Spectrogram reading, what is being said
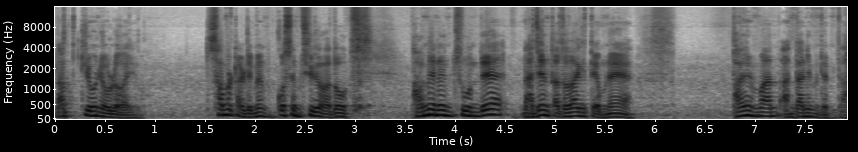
낮 기온이 올라가요. 3월 달 되면 꽃샘추위가 와도 밤에는 추운데 낮에는 따뜻하기 때문에 밤에만 안 다니면 됩니다.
